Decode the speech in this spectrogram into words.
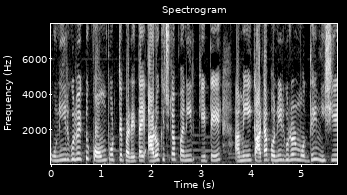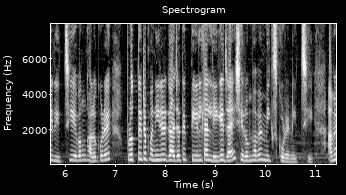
পনিরগুলো একটু কম পড়তে পারে, তাই আরও কিছুটা পনির কেটে আমি এই কাটা পনিরগুলোর মধ্যেই মিশিয়ে দিচ্ছি এবং ভালো করে প্রত্যেকটা পনিরের গায়ে যাতে তেলটা লেগে যায় সেরমভাবে মিক্স করে নিচ্ছি। আমি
